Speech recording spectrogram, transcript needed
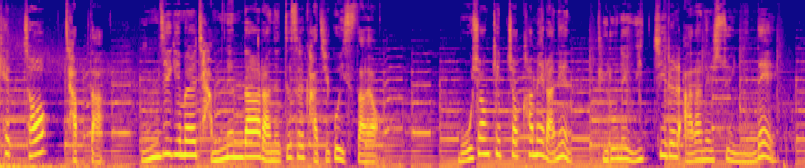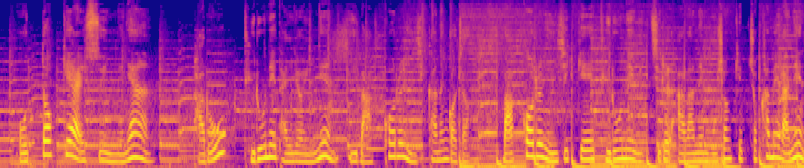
캡처, 잡다. 움직임을 잡는다 라는 뜻을 가지고 있어요. 모션 캡처 카메라는 드론의 위치를 알아낼 수 있는데 어떻게 알 수 있느냐? 바로 드론에 달려있는 이 마커를 인식하는 거죠. 마커를 인식해 드론의 위치를 알아낸 모션 캡처 카메라는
